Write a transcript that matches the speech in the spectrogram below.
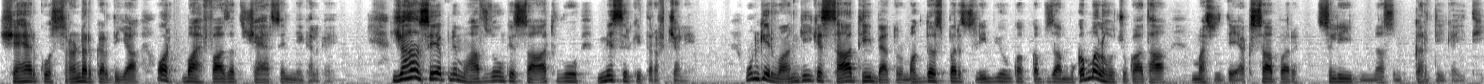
شہر کو سرنڈر کر دیا اور بحفاظت شہر سے نکل گئے۔ یہاں سے اپنے محافظوں کے ساتھ وہ مصر کی طرف چلے۔ ان کی روانگی کے ساتھ ہی بیت المقدس پر سلیبیوں کا قبضہ مکمل ہو چکا تھا۔ مسجد اقسا پر سلیب نصب کر دی گئی تھی۔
